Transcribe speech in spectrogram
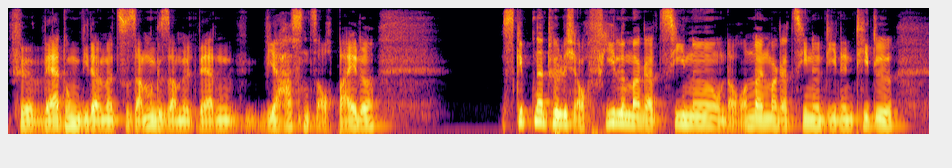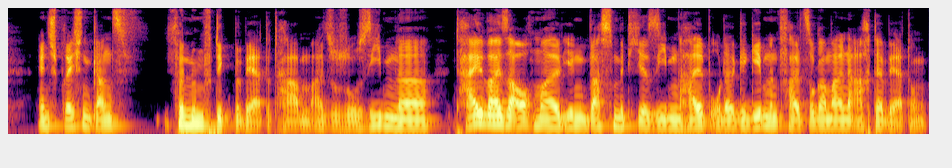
für Wertungen, die da immer zusammengesammelt werden. Wir hassen es auch beide. Es gibt natürlich auch viele Magazine und auch Online-Magazine, die den Titel entsprechend ganz vernünftig bewertet haben. Also so Siebener, teilweise auch mal irgendwas mit hier siebenhalb oder gegebenenfalls sogar mal eine Achterwertung.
